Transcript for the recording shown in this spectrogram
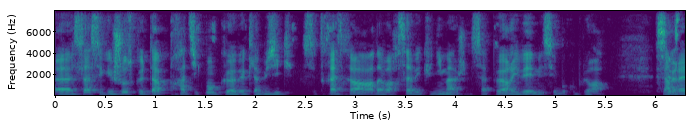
Euh, ça, c'est quelque chose que tu as pratiquement qu'avec la musique. C'est très très rare d'avoir ça avec une image. Ça peut arriver, mais c'est beaucoup plus rare. C'est vrai,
